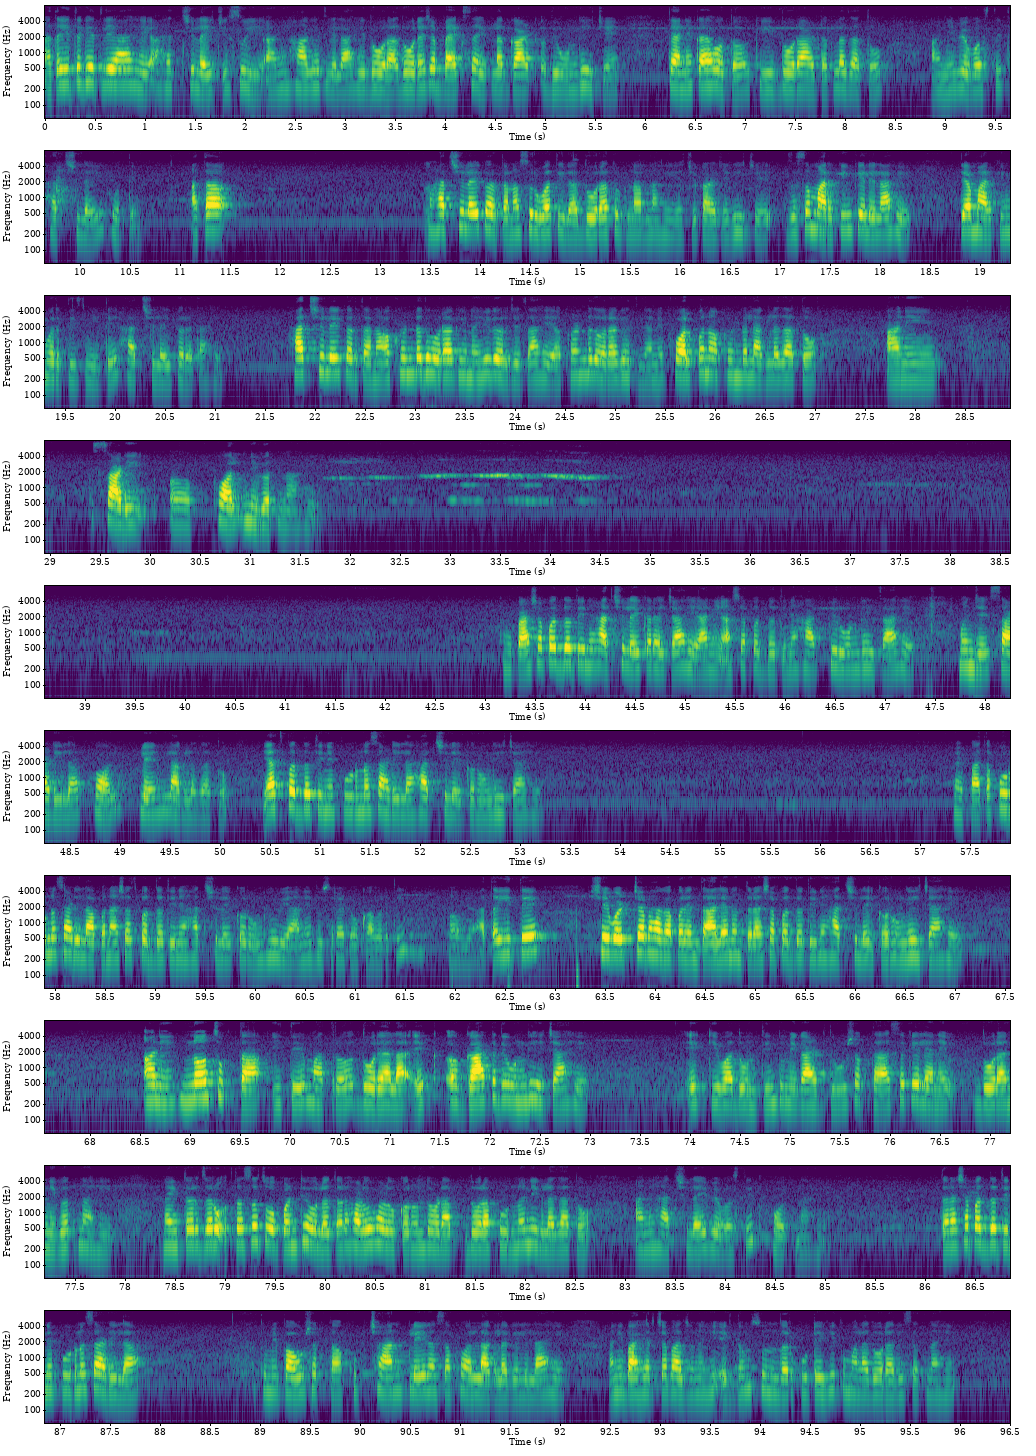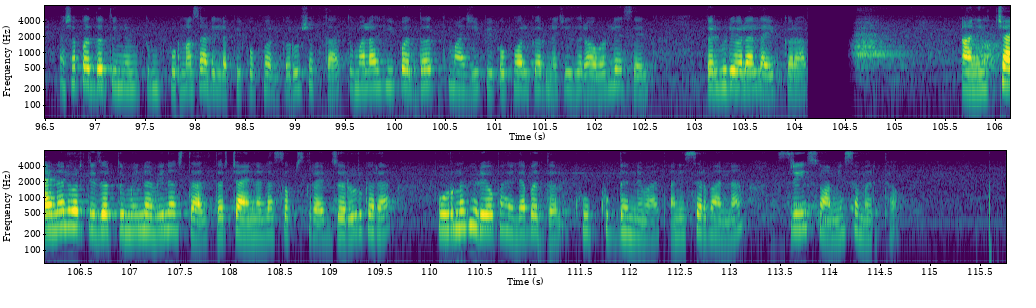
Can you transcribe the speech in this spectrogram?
आता इथं घेतली आहे हात शिलाईची सुई आणि हा घेतलेला आहे दोरा. दोऱ्याच्या बॅक साईडला गाठ देऊन घ्यायचे. त्याने काय होतं की दोरा अटकला जातो आणि व्यवस्थित हात शिलाई होते. आता हातशिलाई करताना सुरुवातीला दोरा तुटणार नाही याची काळजी घ्यायची आहे. जसं मार्किंग केलेलं आहे त्या मार्किंगवरतीच मी ते हातशिलाई करत आहे. हात शिलाई करताना अखंड दोरा घेणंही गरजेचं आहे. अखंड दोरा घेतल्याने फॉल पण अखंड लागला जातो आणि साडी फॉल निघत नाही. अशा पद्धतीने हात शिलाई करायची आहे आणि अशा पद्धतीने हात फिरवून घ्यायचा आहे. म्हणजे साडीला फॉल प्लेन लागला जातो. याच पद्धतीने पूर्ण साडीला हात शिलाई करून घ्यायची आहे. हे आता पूर्ण साडीला आपण अशाच पद्धतीने हात शिलाई करून घेऊया आणि दुसऱ्या टोकावरती पाहूया. आता इथे शेवटच्या भागापर्यंत आल्यानंतर अशा पद्धतीने हात शिलाई करून घ्यायची आहे. आणि न चुकता इथे मात्र दोऱ्याला एक गाठ देऊन घ्यायची आहे. एक किंवा दोन तीन तुम्ही गाठ देऊ शकता. असं केल्याने दोरा निघत नाही. नाहीतर जर तसंच ओपन ठेवलं तर हळूहळू करून दोरा दोरा पूर्ण निघला जातो आणि हातशिलाई व्यवस्थित होत नाही. तर अशा पद्धतीने पूर्ण साडीला तुम्ही पाहू शकता खूप छान प्लेन असा फॉल लागला गेलेला आहे आणि बाहेरच्या बाजूनही एकदम सुंदर कुठेही तुम्हाला दोरा दिसत नाही. अशा पद्धतीने तुम्ही पूर्ण साडीला पिको फॉल करू शकता. तुम्हाला ही पद्धत माझी पिको फॉल करण्याची जर आवडली असेल तर व्हिडिओला लाईक करा. आणि चॅनलवरती जर तुम्ही नवीन असताल तर चॅनलला सबस्क्राईब जरूर करा. पूर्ण व्हिडिओ पाहिल्याबद्दल खूप खूप धन्यवाद. आणि सर्वांना श्री स्वामी समर्थ.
